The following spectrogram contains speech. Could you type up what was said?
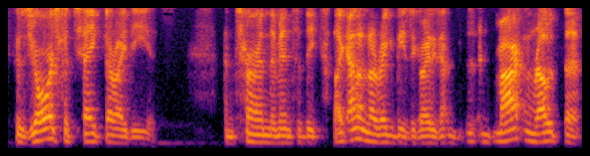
because George could take their ideas and turn them into the like Eleanor Rigby is a great example. Martin wrote the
